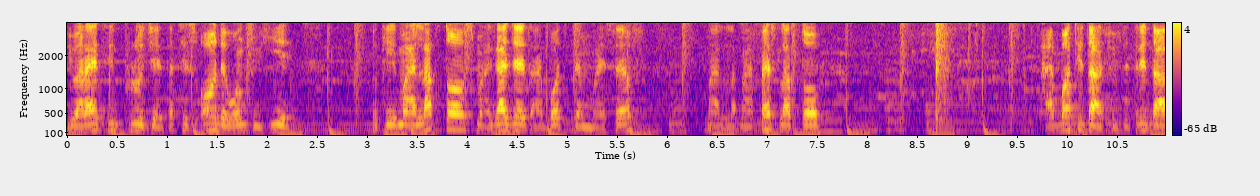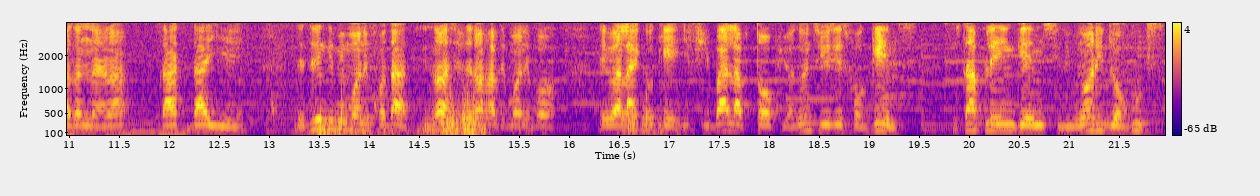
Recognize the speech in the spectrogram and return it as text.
you are writing project. That is all they want to hear. Okay, my laptops, my gadgets, I bought them myself. My, my first laptop I bought it at 53,000 naira that, that year. They didn't give me money for that. It's not as if they don't have the money, but they were like, okay, if you buy laptop, you are going to use it for games. You start playing games, you will not read your books.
